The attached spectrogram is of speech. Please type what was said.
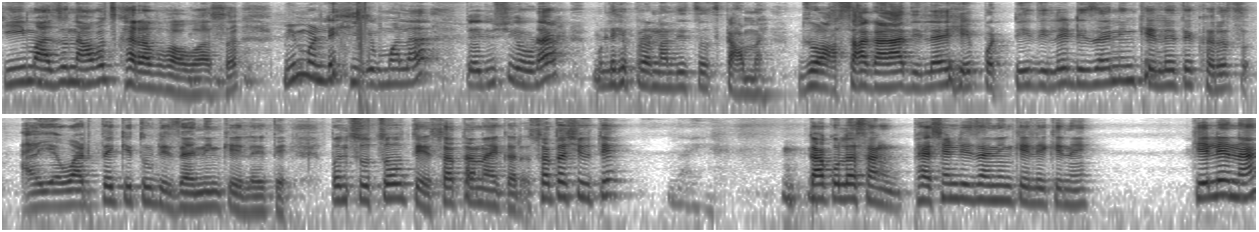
की माझं नावच खराब व्हावं असं. मी म्हणले ही मला त्या दिवशी एवढा म्हणलं हे प्रणालीचंच काम आहे. जो असा गाळा दिला आहे हे पट्टी दिले डिझायनिंग केलं आहे ते खरंच आई वाटतं की तू डिझायनिंग केलं आहे ते. पण सुचवते स्वतः नाही कर स्वतः शिवते? नाही. काकूला सांग फॅशन डिझायनिंग केले की नाही? केले ना.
